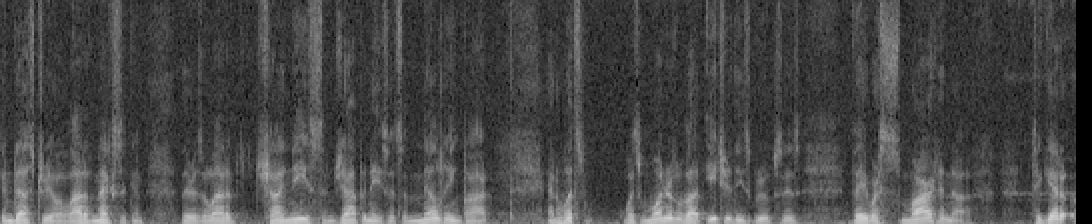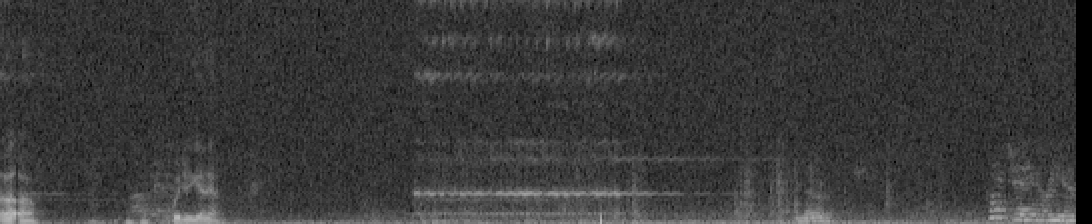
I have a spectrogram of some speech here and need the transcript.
industrial, a lot of Mexican. There's a lot of Chinese and Japanese. It's a melting pot. And what's, what's wonderful about each of these groups is they were smart enough to get. Uh oh. Where'd you get him? Hello. Hi, Jay. How are you?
